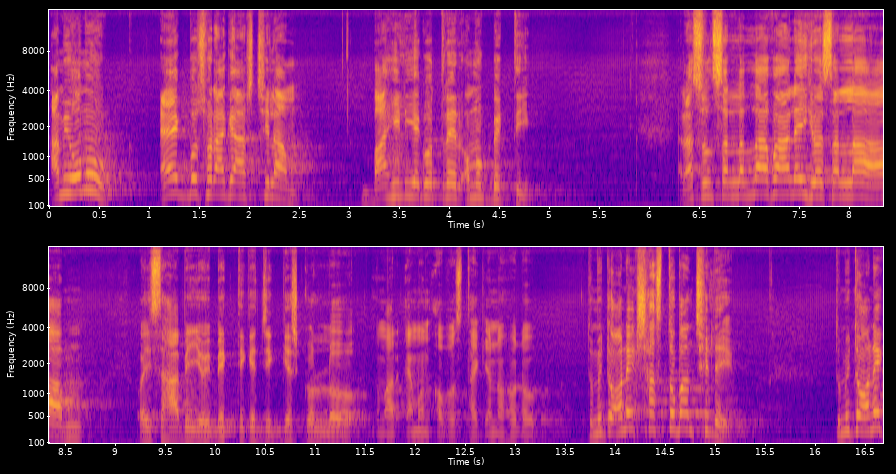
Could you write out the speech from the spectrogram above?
আমি অমুক। এক বছর আগে আসছিলাম বাহিলিয়া গোত্রের অমুক ব্যক্তি। রাসুল সাল্লাহ আলহিহাসাল্লাম ওই সাহাবি ওই ব্যক্তিকে জিজ্ঞেস করল, তোমার এমন অবস্থা কেন হলো? তুমি তো অনেক স্বাস্থ্যবান ছিলে। তুমি তো অনেক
